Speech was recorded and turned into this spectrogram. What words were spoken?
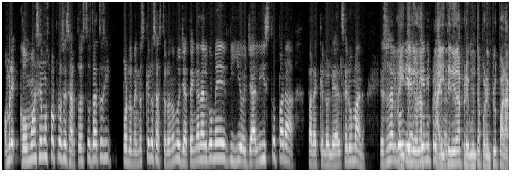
hombre, ¿cómo hacemos para procesar todos estos datos y por lo menos que los astrónomos ya tengan algo medio ya listo para, para que lo lea el ser humano? Eso es algo ahí bien, una, impresionante. Ahí tenía una pregunta, por ejemplo, para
